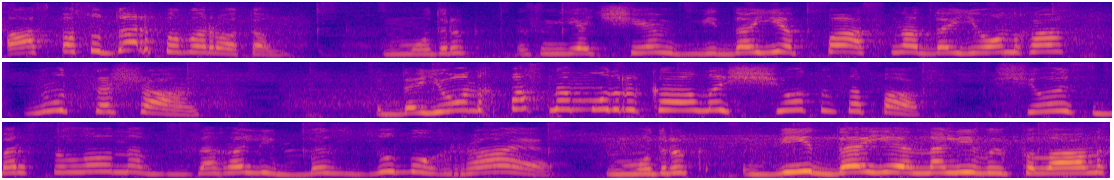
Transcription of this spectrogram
Аспас удар поворотом. Мудрик з м'ячем віддає пас на Де Йонга. Ну це шанс. Де Йонг пас на Мудрика, але що це за пас? Щось Барселона взагалі без зубу грає. Мудрик віддає на лівий фланг.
